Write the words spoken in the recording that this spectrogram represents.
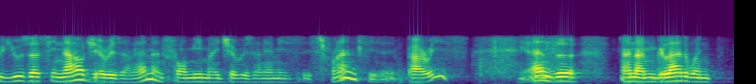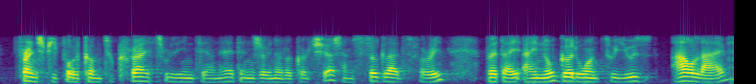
to use us in our Jerusalem. And for me, my Jerusalem is, is France, is Paris. Yes. And uh, and I'm glad when French people come to Christ through the internet and join a local church. I'm so glad for it. But I, I know God wants to use our lives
